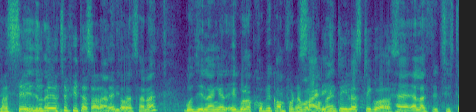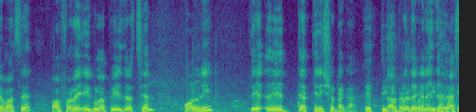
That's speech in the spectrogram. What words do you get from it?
মানে সেম জুতাই হচ্ছে ফিতা ছাড়া, হ্যাঁ, তাই তো? ফিতা ছাড়া। গুজি ল্যাঙ্গের এগুলো খুবই কমফোর্টেবল সাইডে কিন্তু ইলাস্টিকও আছে। হ্যাঁ ইলাস্টিক সিস্টেম আছে। অফারে এগুলো পেয়ে যাচ্ছেন অনলি তেত্রিশশো টাকা। তারপরে দেখেন এই যে 3300 হাঁস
